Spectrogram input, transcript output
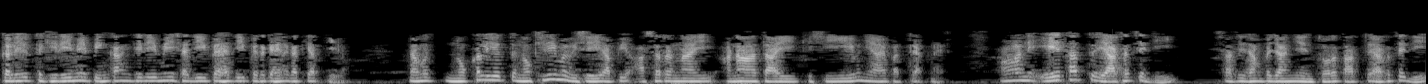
කලියුත් කිරීමේ පින්කම් කිරීමේ සජී පැහැදී පෙර ගැහෙන ගතියක් තියෙනවා. නමුත් නොකලියත් නොකිරීම વિશે අපි අසරණයි අනාතයි කිසියම් න්‍යායපත්‍යක් නැහැ. ආන්නේ ඒ தত্ত্ব යටතේදී සති සම්පජාඤ්ඤයෙන් තොර தত্ত্ব යටතේදී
